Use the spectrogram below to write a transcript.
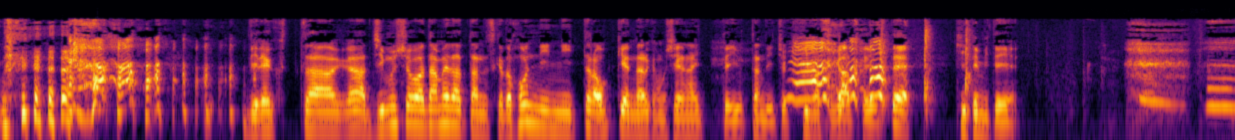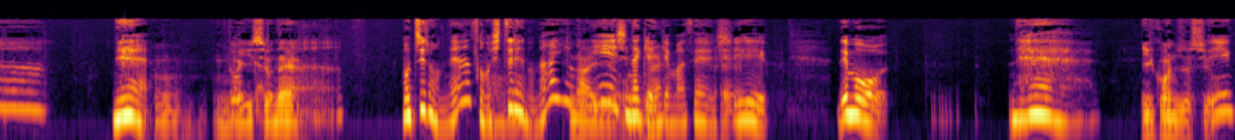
え ディレクターが事務所はダメだったんですけど、本人に言ったら OK になるかもしれないって言ったんで一応聞きますがって言って、聞いてみて、ねえ。うん。いいですよね。もちろんね、その失礼のないようにしなきゃいけませんし、えでも、ねいい感じですえ、よ。いい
